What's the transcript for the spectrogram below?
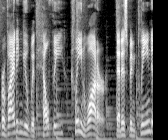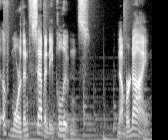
providing you with healthy, clean water that has been cleaned of more than 70 pollutants. Number 9.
